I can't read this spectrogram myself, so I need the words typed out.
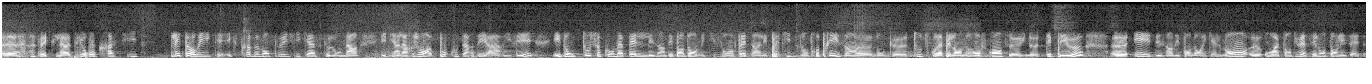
euh, avec la bureaucratie pléthorique extrêmement peu efficace que l'on a, eh bien l'argent a beaucoup tardé à arriver. Et donc tout ce qu'on appelle les indépendants, mais qui sont en fait hein, les petites entreprises, hein, euh, donc euh, tout ce qu'on appelle en, France euh, une TPE et des indépendants également, ont attendu assez longtemps les aides.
